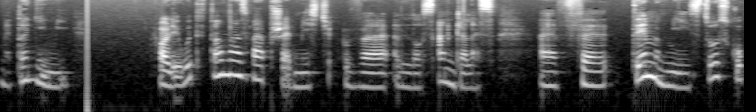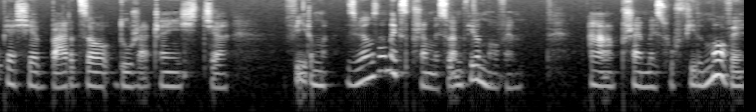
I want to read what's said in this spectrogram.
metonimii. Hollywood to nazwa przedmieść w Los Angeles. W tym miejscu skupia się bardzo duża część firm związanych z przemysłem filmowym. A przemysł filmowy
